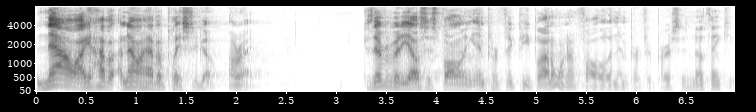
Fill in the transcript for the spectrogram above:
now I have a, now I have a place to go. All right. Because everybody else is following imperfect people. I don't want to follow an imperfect person. No, thank you.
